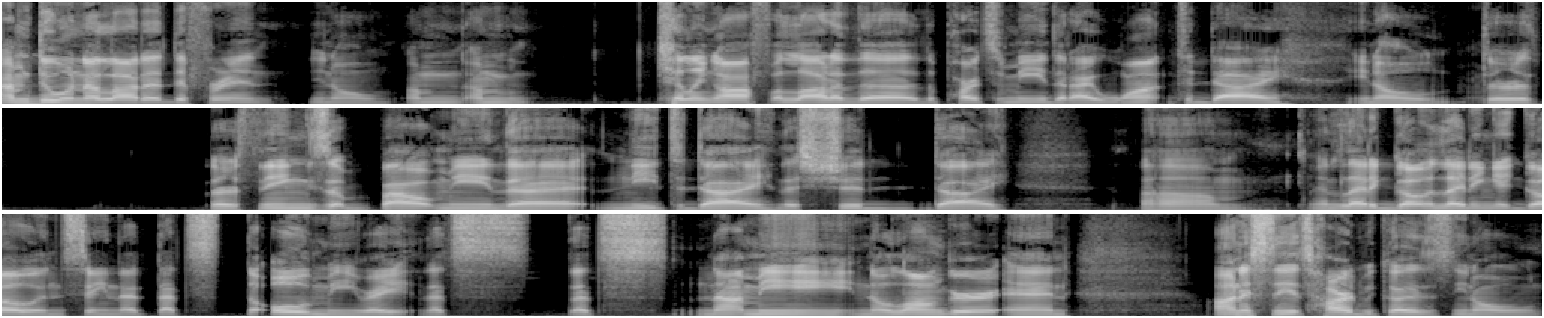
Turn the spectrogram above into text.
I'm doing a lot of different, you know, I'm I'm killing off a lot of the the parts of me that I want to die. You know, there there are things about me that need to die, that should die. Um, and let it go, letting it go and saying that that's the old me, right? That's that's not me no longer and honestly it's hard because, you know,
